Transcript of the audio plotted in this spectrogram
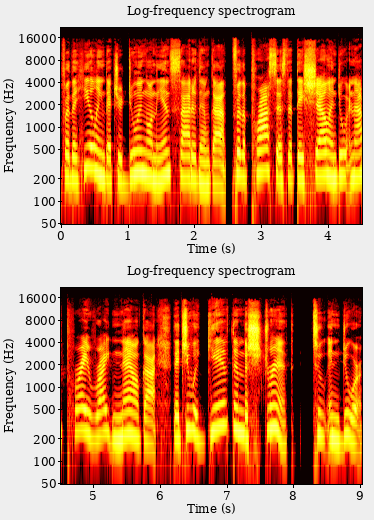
for the healing that you're doing on the inside of them, God, for the process that they shall endure. And I pray right now, God, that you would give them the strength to endure,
